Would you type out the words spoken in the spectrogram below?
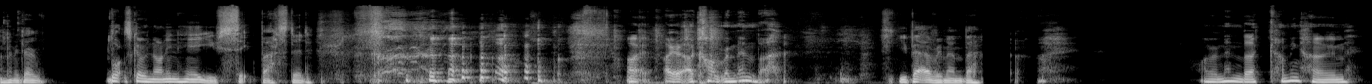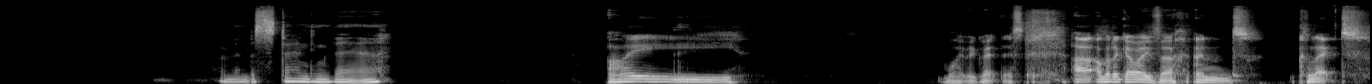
I'm going to go. What's going on in here, you sick bastard? I, I, I can't remember. You better remember. I remember coming home. I remember standing there. I might regret this. Uh, I'm going to go over and collect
